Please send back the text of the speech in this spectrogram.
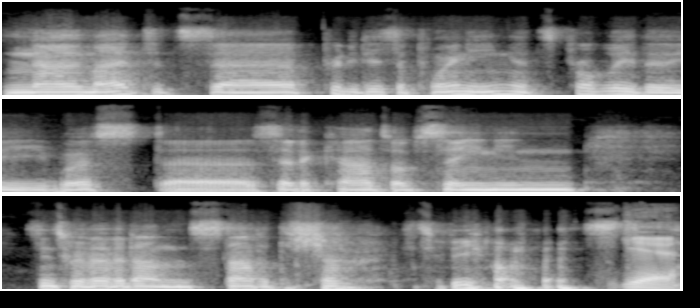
No, mate, it's uh, pretty disappointing. It's probably the worst uh, set of cards I've seen in since we've ever done started the show. To be honest, Yeah,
